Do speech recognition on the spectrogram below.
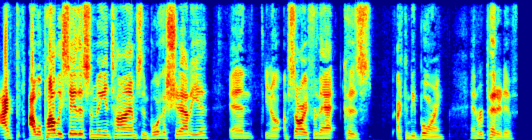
I will probably say this a million times and bore the shit out of you. And you know, I'm sorry for that because I can be boring and repetitive.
